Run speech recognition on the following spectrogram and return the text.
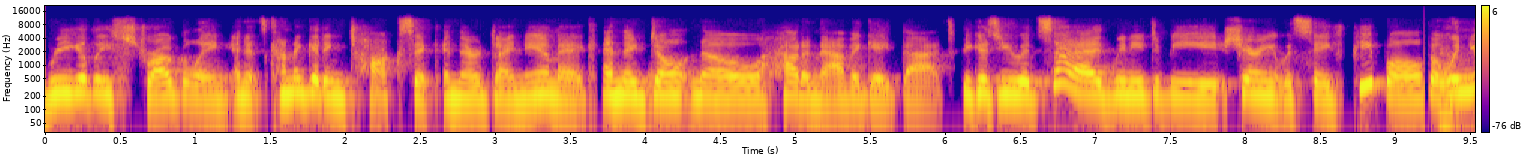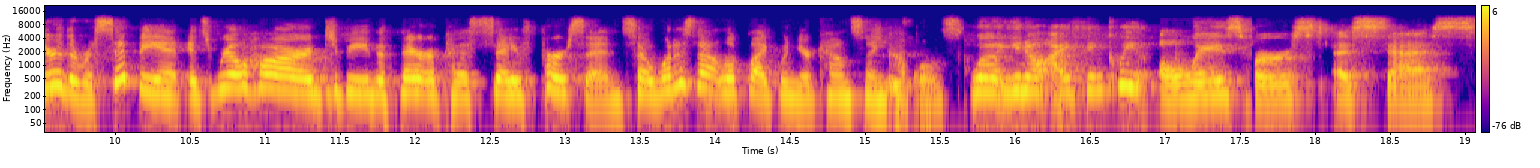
really struggling, and it's kind of getting toxic in their dynamic, and they don't know how to navigate that? Because you had said we need to be sharing it with safe people, but when you're the recipient, it's real hard to be the therapist, safe person. So, what does that look like when you're counseling couples? Well, you know, I think we always first assess,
